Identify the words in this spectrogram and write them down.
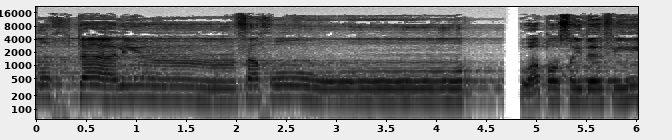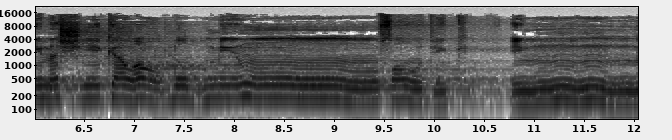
مختال فخور وقصد في مشيك واغضض من صوتك ان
